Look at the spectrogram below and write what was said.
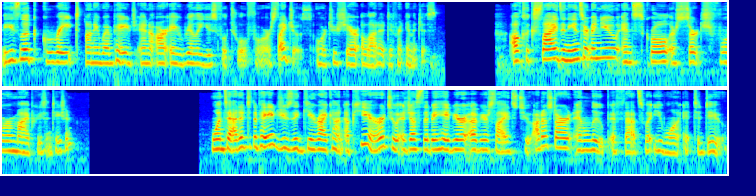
These look great on a web page and are a really useful tool for slideshows or to share a lot of different images. I'll click Slides in the Insert menu and scroll or search for my presentation. Once added to the page, use the gear icon up here to adjust the behavior of your slides to auto start and loop if that's what you want it to do.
